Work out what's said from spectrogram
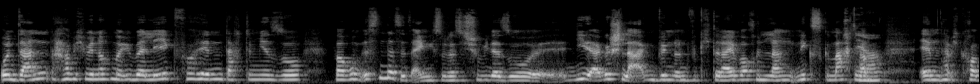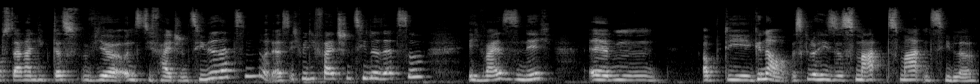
Und dann habe ich mir nochmal überlegt vorhin, dachte mir so, warum ist denn das jetzt eigentlich so, dass ich schon wieder so äh, niedergeschlagen bin und wirklich drei Wochen lang nichts gemacht habe? Ja. Ähm, habe ich gehofft, es daran liegt, dass wir uns die falschen Ziele setzen oder dass ich mir die falschen Ziele setze. Ich weiß es nicht. Ähm, ob die, genau, es gibt auch diese smart, smarten Ziele.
